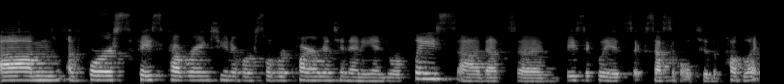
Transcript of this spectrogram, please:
Um, of course, face coverings, universal requirement in any indoor place. Uh, that's uh, basically it's accessible to the public.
